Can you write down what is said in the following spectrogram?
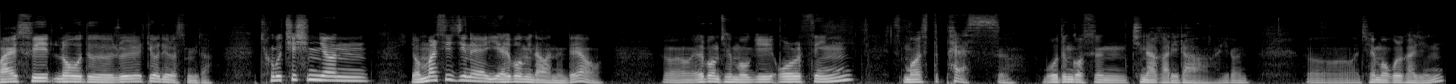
My Sweet Lord를 띄워드렸습니다. 1970년 연말 시즌에 이 앨범이 나왔는데요. 어, 앨범 제목이 All Things Must Pass 모든 것은 지나가리라 이런 어, 제목을 가진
